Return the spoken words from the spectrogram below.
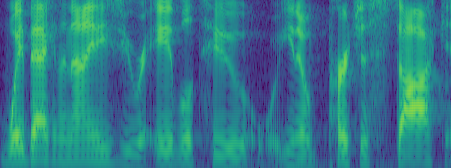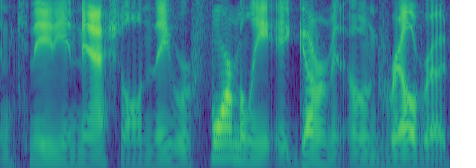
way back in the 90s, you were able to, you know, purchase stock in Canadian National, and they were formerly a government-owned railroad.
